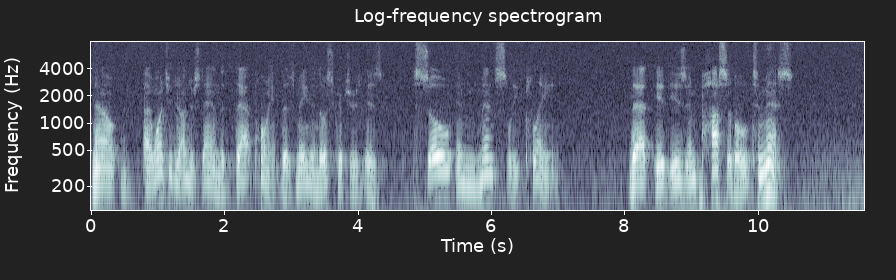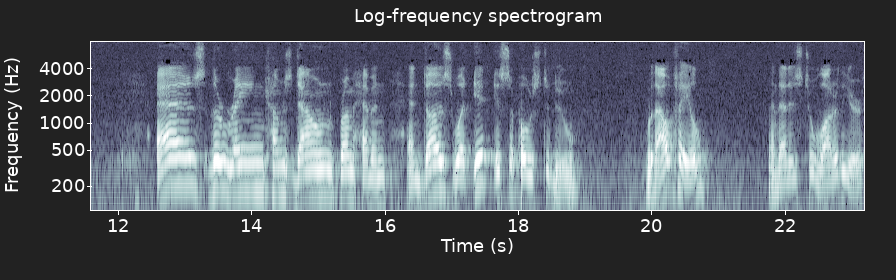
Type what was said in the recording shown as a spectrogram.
Now, I want you to understand that that point that's made in those scriptures is so immensely plain that it is impossible to miss. As the rain comes down from heaven and does what it is supposed to do without fail, and that is to water the earth,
